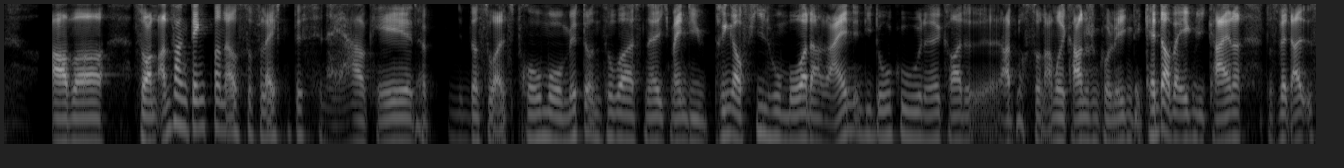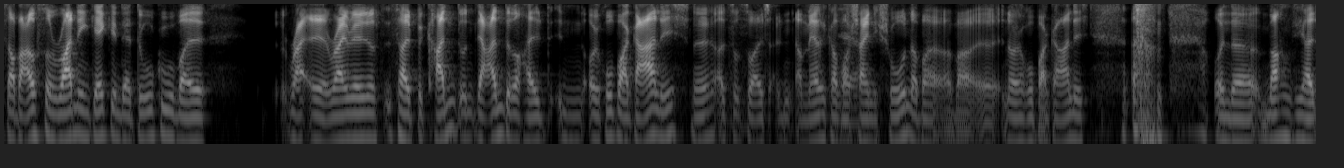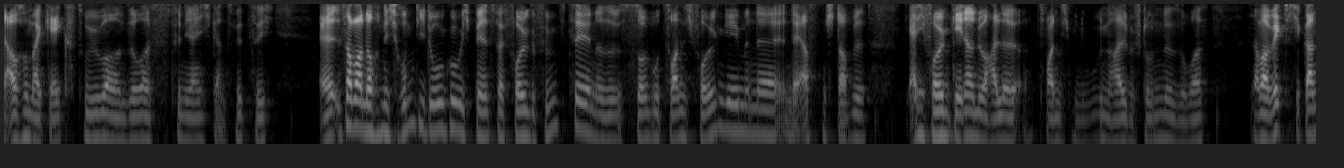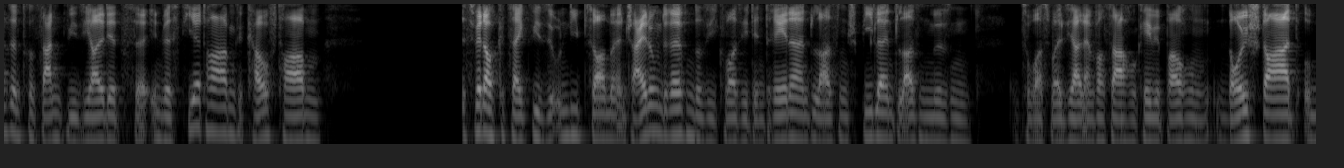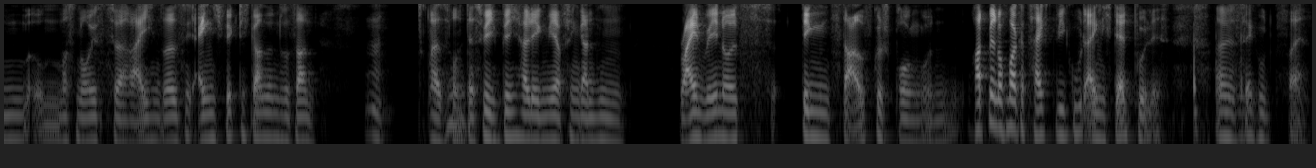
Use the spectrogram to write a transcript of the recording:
Aber so am Anfang denkt man auch so vielleicht ein bisschen, naja, okay, da nimmt das so als Promo mit und sowas. Ne? Ich meine, die bringen auch viel Humor da rein in die Doku. Ne? Gerade hat noch so einen amerikanischen Kollegen, den kennt aber irgendwie keiner. Das wird, ist aber auch so ein Running Gag in der Doku, weil äh, Ryan Reynolds ist halt bekannt und der andere halt in Europa gar nicht. Ne? Also so als in Amerika ja. wahrscheinlich schon, aber, aber äh, in Europa gar nicht. und da äh, machen sie halt auch immer Gags drüber und sowas. Das finde ich eigentlich ganz witzig. Äh, ist aber noch nicht rum, die Doku. Ich bin jetzt bei Folge 15, also es soll wohl 20 Folgen geben in der, in der ersten Staffel. Ja, die Folgen gehen ja nur alle 20 Minuten, eine halbe Stunde, sowas. Ist aber wirklich ganz interessant, wie sie halt jetzt äh, investiert haben, gekauft haben es wird auch gezeigt, wie sie unliebsame Entscheidungen treffen, dass sie quasi den Trainer entlassen, Spieler entlassen müssen und sowas, weil sie halt einfach sagen, okay, wir brauchen einen Neustart, um, um was Neues zu erreichen. Das ist eigentlich wirklich ganz interessant. Hm. Also, und deswegen bin ich halt irgendwie auf den ganzen Ryan Reynolds Dingens da aufgesprungen und hat mir nochmal gezeigt, wie gut eigentlich Deadpool ist. Also sehr gut gefallen.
